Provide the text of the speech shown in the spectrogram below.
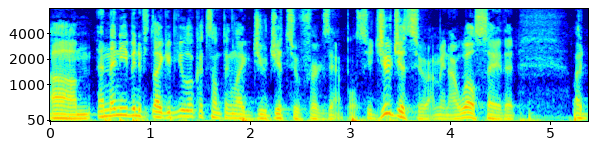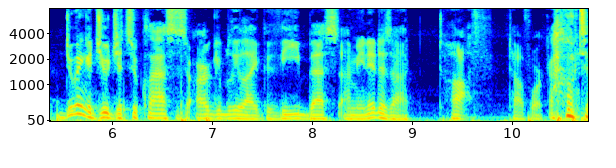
Um, and then even if like if you look at something like jujitsu, for example, see jujitsu. I mean, I will say that uh, doing a jujitsu class is arguably like the best. I mean, it is a tough tough workout.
